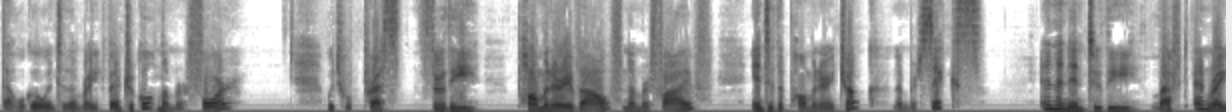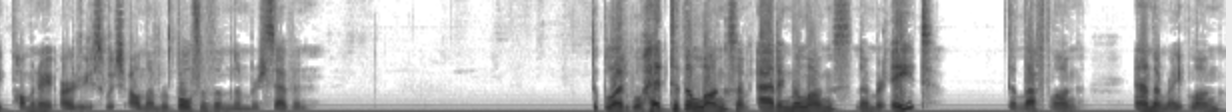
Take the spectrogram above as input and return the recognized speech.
That will go into the right ventricle, number four, which will press through the pulmonary valve, number five, into the pulmonary trunk, number six, and then into the left and right pulmonary arteries, which I'll number both of them number seven. The blood will head to the lungs. I'm adding the lungs, number eight, the left lung and the right lung,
